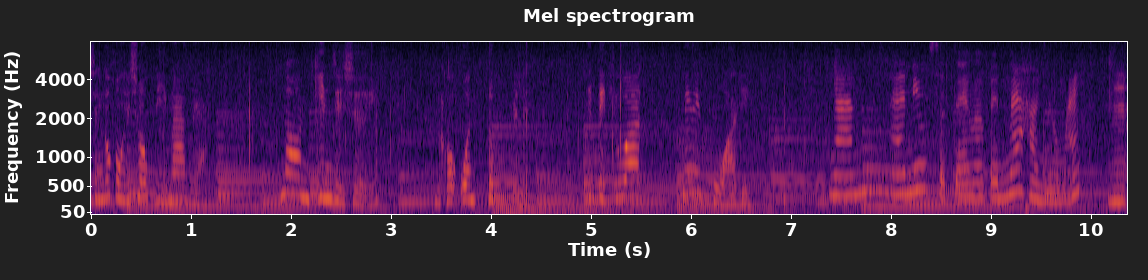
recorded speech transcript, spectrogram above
ฉันก็คงจะโชคดีมากเลยอะ นอนกินเฉยๆแล้วก็อ้วนตุบไปเลยติดติดที่ว่าไม่มีผัวดิ งั้นนายนิ่มสนใจมาเป็นแม่ของหนูไหมอืม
